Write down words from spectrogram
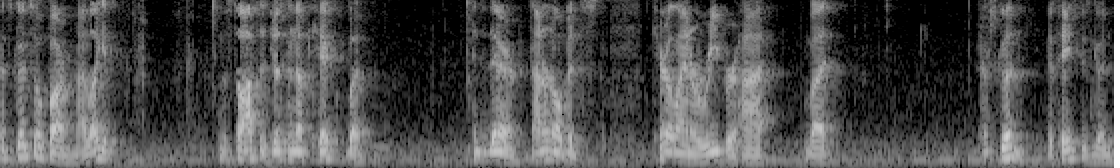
It's good so far. I like it. The sauce is just enough kick, but it's there. I don't know if it's Carolina Reaper hot, but it's good. The taste is good.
